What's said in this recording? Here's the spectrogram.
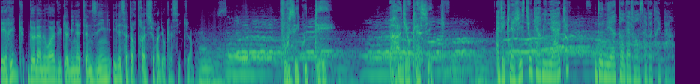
Éric Delannoy du cabinet Tenzing. Il est 7h13 sur Radio Classique. Vous écoutez Radio Classique. Avec la gestion Carmignac, donnez un temps d'avance à votre épargne.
